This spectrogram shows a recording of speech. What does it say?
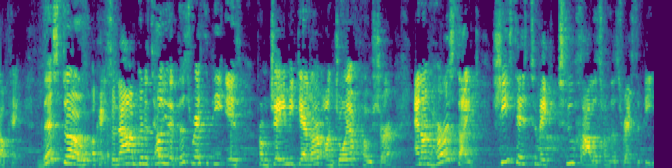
Okay, this dough, okay, so now I'm gonna tell you that this recipe is from Jamie Geller on Joy of Kosher. And on her site, she says to make two challahs from this recipe.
